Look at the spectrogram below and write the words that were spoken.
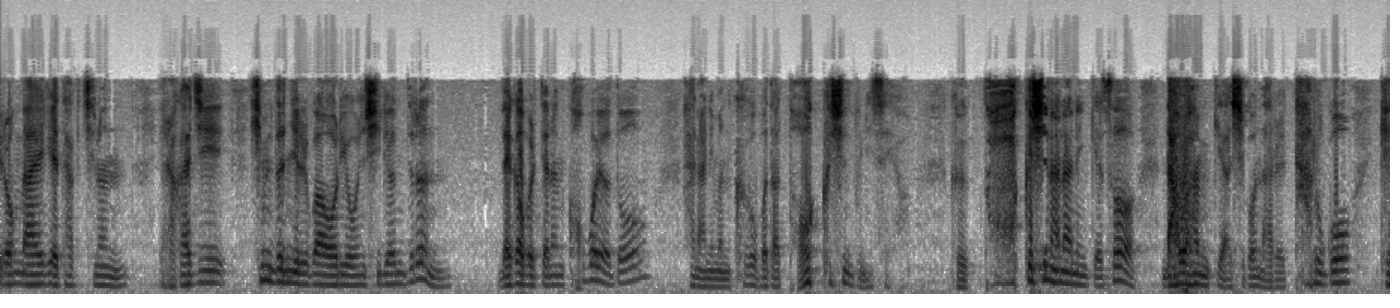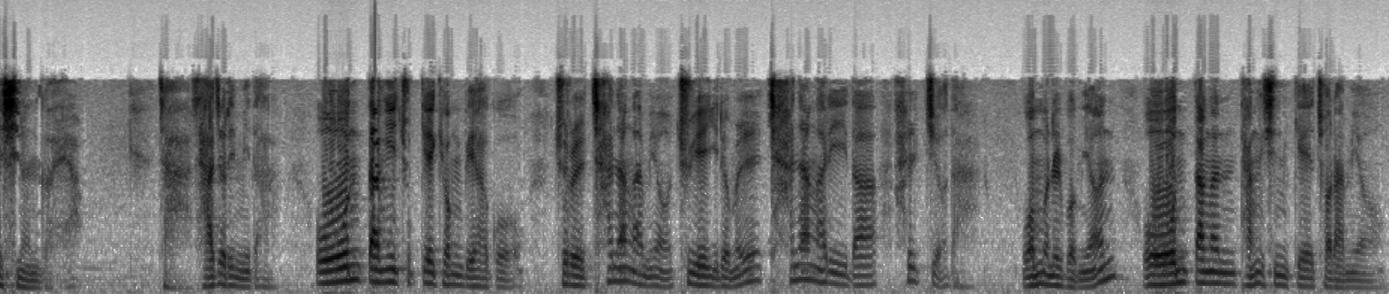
비록 나에게 닥치는 여러 가지 힘든 일과 어려운 시련들은 내가 볼 때는 커 보여도 하나님은 그거보다 더 크신 분이세요. 그 더 크신 하나님께서 나와 함께 하시고 나를 다루고 계시는 거예요. 자, 4절입니다. 온 땅이 주께 경배하고 주를 찬양하며 주의 이름을 찬양하리이다 할지어다. 원문을 보면 온 땅은 당신께 절하며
